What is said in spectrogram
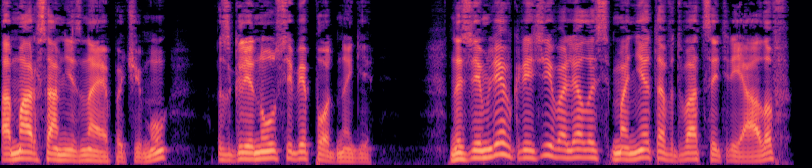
Амар, сам не зная почему, взглянул себе под ноги. На земле в грязи валялась монета в двадцать реалов.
